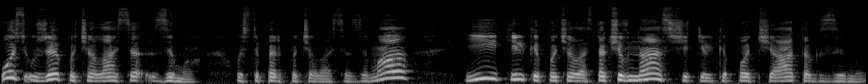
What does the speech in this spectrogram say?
ось уже почалася зима. Ось тепер почалася зима і тільки почалась. Так що в нас ще тільки початок зими.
